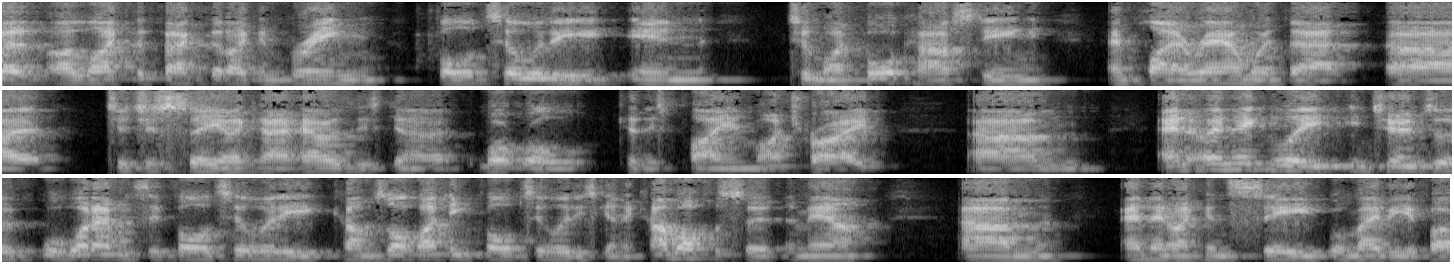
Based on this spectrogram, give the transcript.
but I like the fact that I can bring volatility in to my forecasting and play around with that uh, to just see, okay, how is this going to, what role can this play in my trade? Um, and, and, equally in terms of, well, what happens if volatility comes off? I think volatility is going to come off a certain amount. Um, and then I can see, well, maybe if I,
